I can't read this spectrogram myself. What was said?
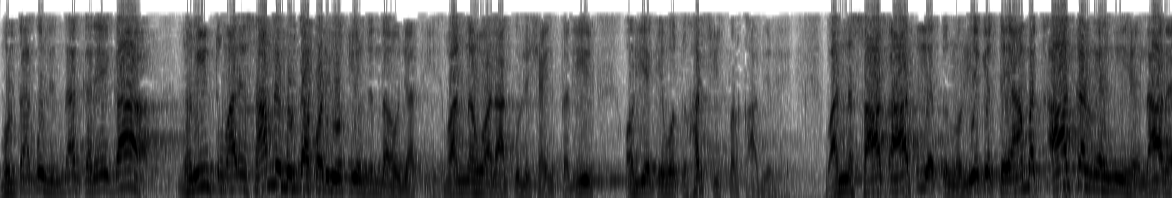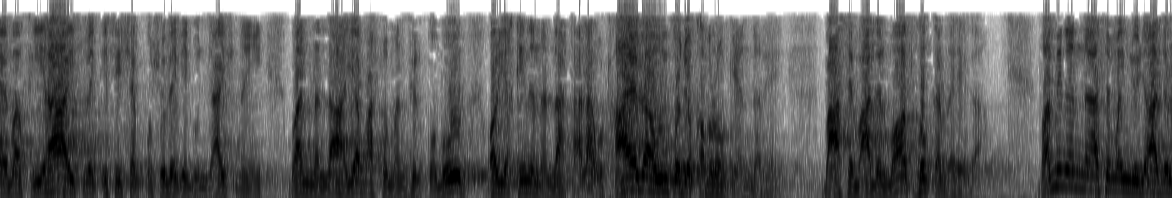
مردہ کو زندہ کرے گا۔ زمین تمہارے سامنے مردہ پڑی ہوتی ہے اور زندہ ہو جاتی ہے۔ ورنہ ہوا علاق الشعین قدیر اور یہ کہ وہ تو ہر چیز پر قادر ہے۔ ورنہ سات آتی ہے تو یہ کہ قیامت آ کر رہنی ہے۔ لا رہ بفیہ اس میں کسی شک و شبے کی گنجائش نہیں۔ ورن اللہ یا بس منفر قبور اور یقیناً اللہ تعالیٰ اٹھائے گا ان کو جو قبروں کے اندر ہے۔ باس بادل موت ہو کر رہے گا۔ ومن الناس من يجادل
